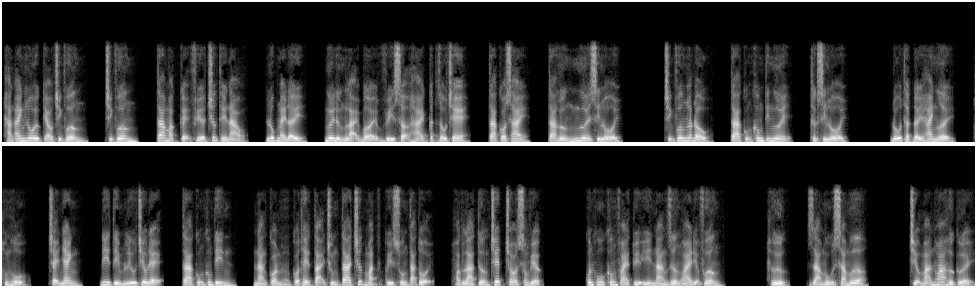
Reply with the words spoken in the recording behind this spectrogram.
Hàn Anh lôi kéo Trịnh Phương, Trịnh Phương, ta mặc kệ phía trước thế nào, lúc này đây, ngươi đừng lại bởi vì sợ hãi cất dấu che, ta có sai, ta hướng ngươi xin lỗi. Trịnh Phương lắc đầu, ta cũng không tin ngươi, thực xin lỗi. Đỗ thật đầy hai người, hùng hổ, chạy nhanh, đi tìm lưu chiêu đệ, ta cũng không tin, nàng còn có thể tại chúng ta trước mặt quỳ xuống tạ tội, hoặc là tưởng chết cho xong việc. Quân khu không phải tùy ý nàng dương ngoài địa phương. Hừ, giả mù sa mưa. Triệu mãn hoa hừ cười,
